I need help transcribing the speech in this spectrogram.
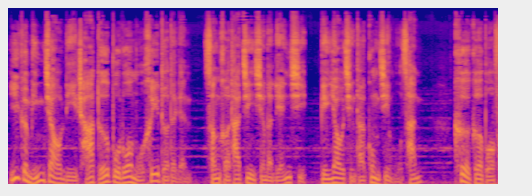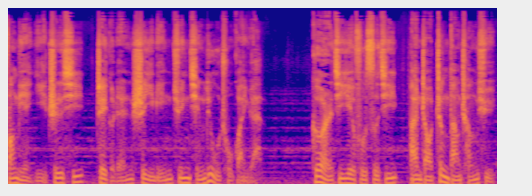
一个名叫理查德·布罗姆黑德的人曾和他进行了联系，并邀请他共进午餐。克格勃方面已知悉这个人是一名军情六处官员。戈尔基耶夫斯基按照正当程序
